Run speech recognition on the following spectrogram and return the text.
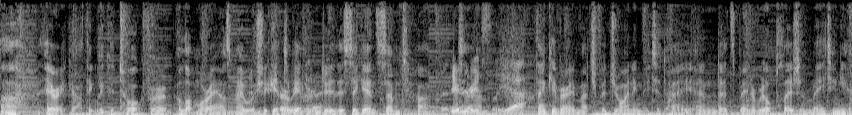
Oh, Eric, I think we could talk for a lot more hours. Maybe we should get sure together and do this again sometime. But, um, Seriously, um, yeah. Thank you very much for joining me today, and it's been a real pleasure meeting you.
